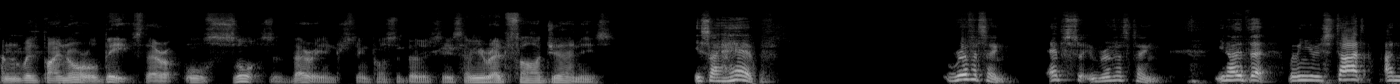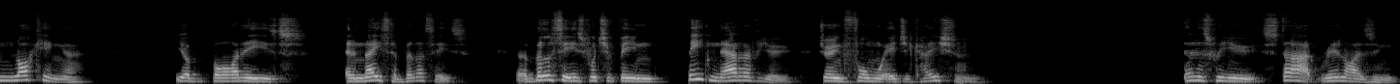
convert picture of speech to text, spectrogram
And with binaural beats, there are all sorts of very interesting possibilities. Have you read Far Journeys? Yes, I have. Riveting, absolutely riveting. You know that when you start unlocking uh, your body's innate abilities, abilities which have been beaten out of you during formal education, that is when you start realizing,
